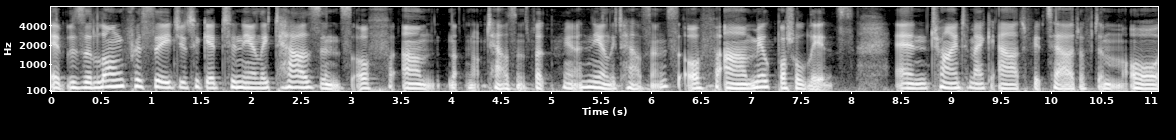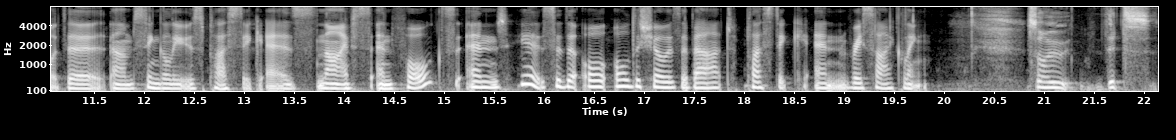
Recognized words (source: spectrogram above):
it was a long procedure to get to nearly thousands of, um, not, not thousands, but you know, nearly thousands of um, milk bottle lids and trying to make outfits out of them or the um, single use plastic as knives and forks. And yeah, so the, all, all the show is about plastic and recycling. So it's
